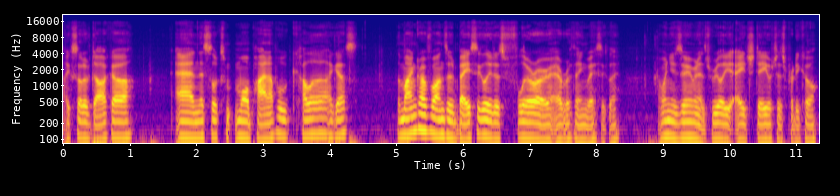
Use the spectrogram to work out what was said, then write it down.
like sort of darker. And this looks more pineapple color, I guess. The Minecraft ones are basically just fluoro everything, basically. And when you zoom in, it's really HD, which is pretty cool.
